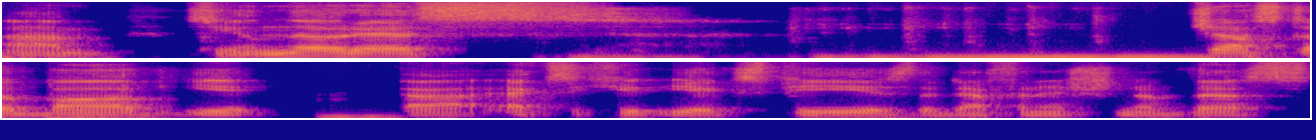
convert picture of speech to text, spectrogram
Um, so you'll notice just above e, uh, execute exp is the definition of this.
